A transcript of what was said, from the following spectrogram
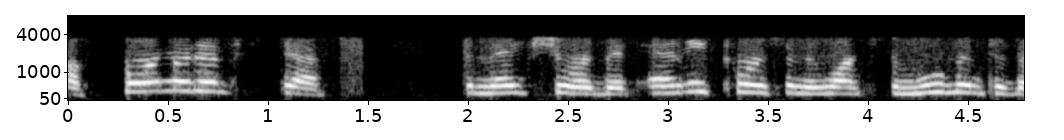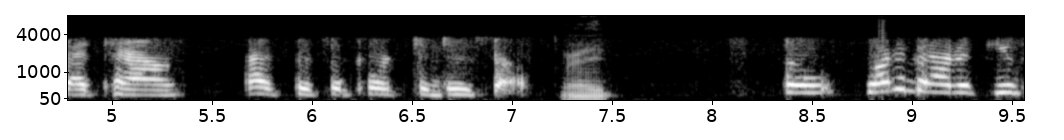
affirmative steps to make sure that any person who wants to move into that town has the support to do so. Right. So, what about if you've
